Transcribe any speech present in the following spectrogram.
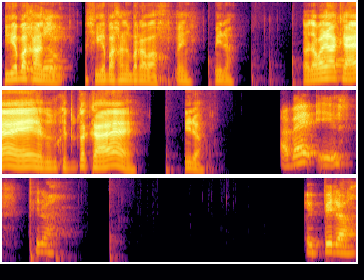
Sigue ¿Por bajando, sigue bajando para abajo. Ven, mira. No te vayas a caer, eh, que tú, que tú te caes. Mira. A ver. Espera. Espera.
